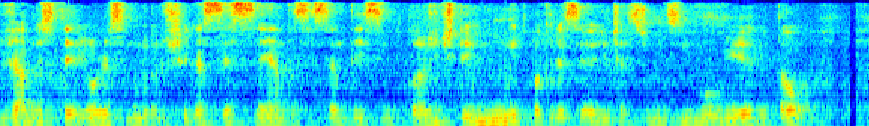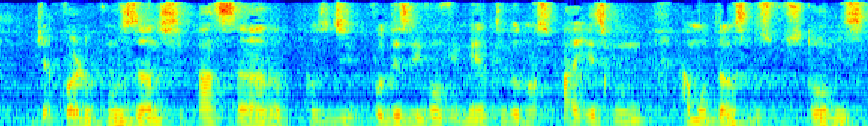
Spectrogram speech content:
Já no exterior, esse número chega a 60, 65. Então a gente tem muito para crescer, a gente é subdesenvolvido. Então, de acordo com os anos se passando, com o desenvolvimento do nosso país, com a mudança dos costumes,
